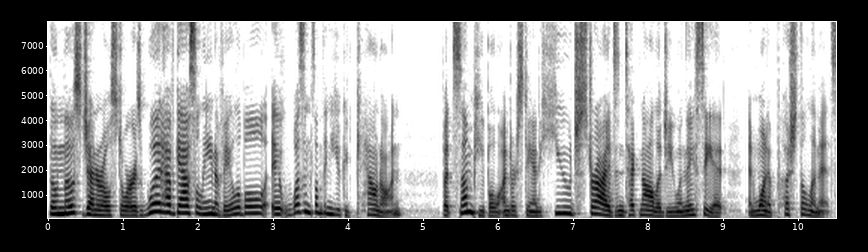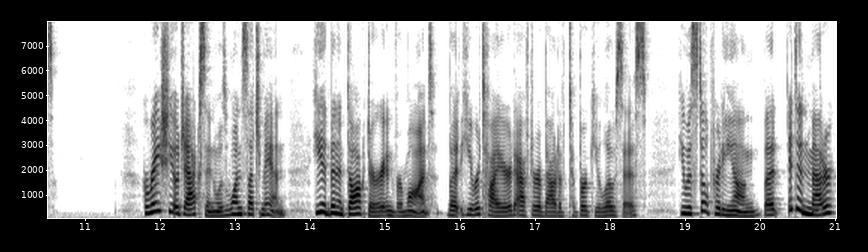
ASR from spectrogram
Though most general stores would have gasoline available, it wasn't something you could count on. But some people understand huge strides in technology when they see it and want to push the limits. Horatio Jackson was one such man. He had been a doctor in Vermont, but he retired after a bout of tuberculosis. He was still pretty young, but it didn't matter.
